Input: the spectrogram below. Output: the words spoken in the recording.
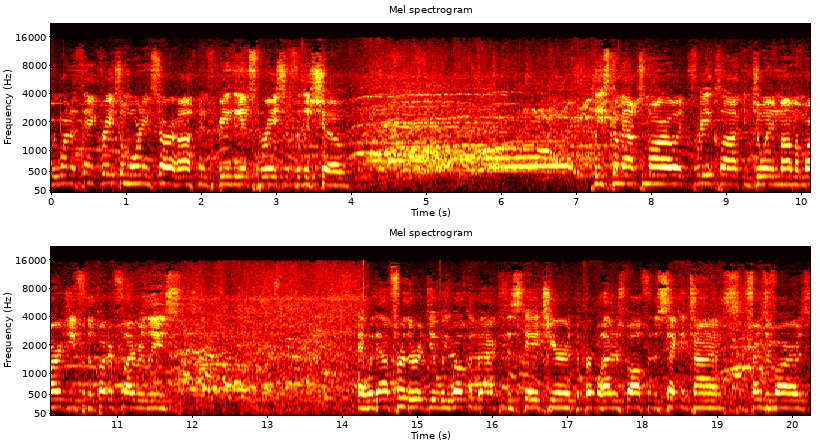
We want to thank Rachel Morningstar Hoffman for being the inspiration for this show. Please come out tomorrow at 3 o'clock and join Mama Margie for the butterfly release. And without further ado, we welcome back to the stage here at the Purple Hatters Ball for the second time, friends of ours.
